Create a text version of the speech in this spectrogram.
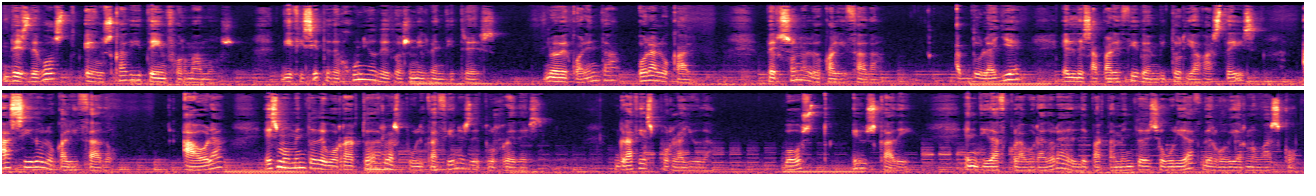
Desde Bost Euskadi te informamos. 17 de junio de 2023, 9.40 hora local. Persona localizada. Abdulaye, el desaparecido en Vitoria-Gasteiz, ha sido localizado. Ahora es momento de borrar todas las publicaciones de tus redes. Gracias por la ayuda. Bost Euskadi, entidad colaboradora del Departamento de Seguridad del Gobierno Vasco.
